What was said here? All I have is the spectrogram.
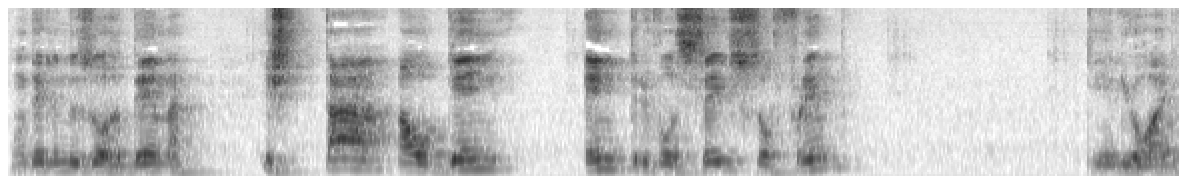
quando ele nos ordena: está alguém entre vocês sofrendo? Que ele ore.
